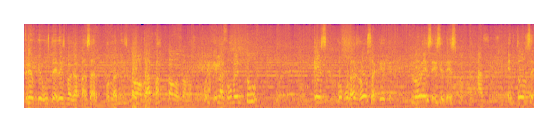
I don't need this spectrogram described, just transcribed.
Creo que ustedes van a pasar por la misma etapa. Todos vamos a Porque la juventud es como la rosa que florece y se. Así Entonces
